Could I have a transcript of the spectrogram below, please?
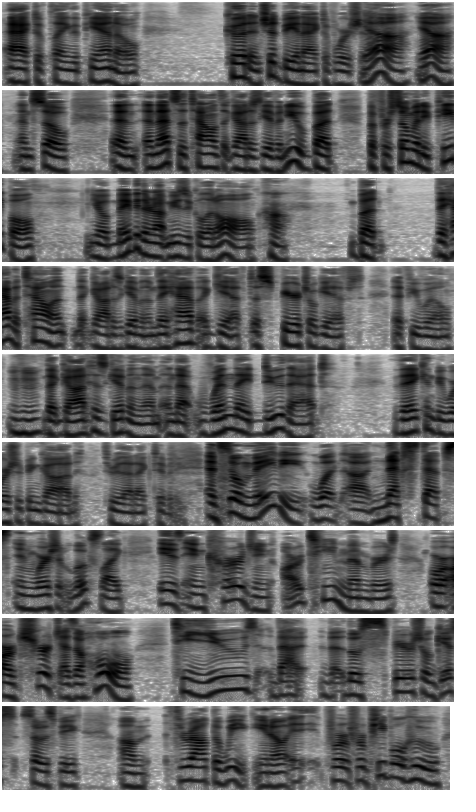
act of playing the piano could and should be an act of worship. yeah, yeah. And so and and that's the talent that God has given you, but but for so many people, you know, maybe they're not musical at all, Huh. but they have a talent that God has given them. They have a gift, a spiritual gift, if you will, Mm-hmm. that God has given them, and that when they do that, they can be worshiping God through that activity. And so maybe what uh, next steps in worship looks like is encouraging our team members or our church as a whole to use that th- those spiritual gifts, so to speak, um, throughout the week. You know, it, for for people who.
